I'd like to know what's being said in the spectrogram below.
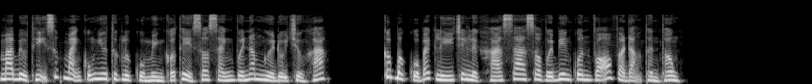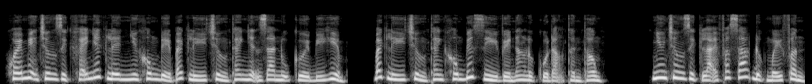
mà biểu thị sức mạnh cũng như thực lực của mình có thể so sánh với năm người đội trưởng khác. Cấp bậc của Bách Lý trên lệch khá xa so với biên quân võ và đặng thần thông. Khóe miệng Trương Dịch khẽ nhếch lên nhưng không để Bách Lý Trường Thanh nhận ra nụ cười bí hiểm. Bách Lý Trường Thanh không biết gì về năng lực của đặng thần thông, nhưng Trương Dịch lại phát giác được mấy phần,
